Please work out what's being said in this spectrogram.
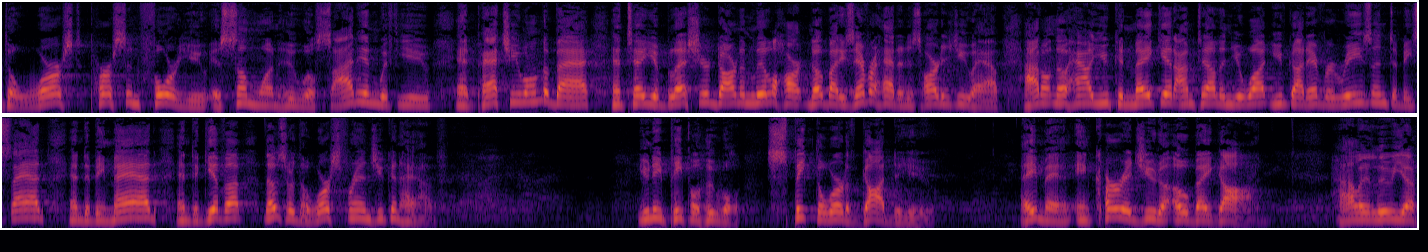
the worst person for you is someone who will side in with you and pat you on the back and tell you, Bless your darling little heart. Nobody's ever had it as hard as you have. I don't know how you can make it. I'm telling you what, you've got every reason to be sad and to be mad and to give up. Those are the worst friends you can have. You need people who will speak the word of God to you. Amen. Encourage you to obey God. Hallelujah.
